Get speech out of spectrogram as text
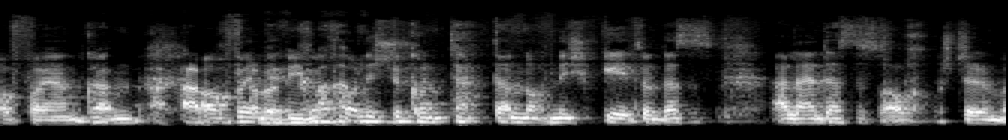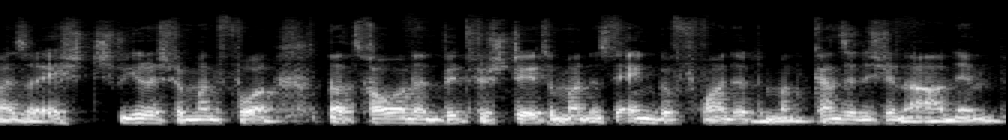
Trauerfeiern kommen. Aber, auch wenn der körperliche Kontakt dann noch nicht geht. Und das ist, allein das ist auch stellenweise echt schwierig, wenn man vor einer trauernden Witwe steht und man ist eng befreundet und man kann sie nicht in den Arm nehmen.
